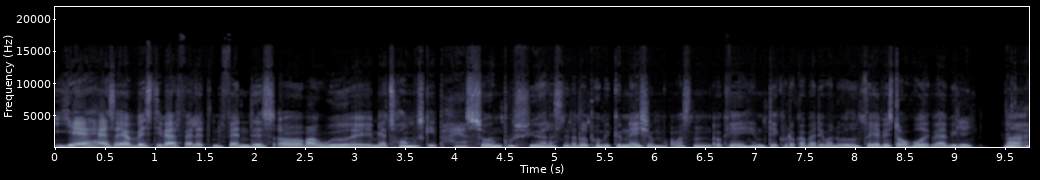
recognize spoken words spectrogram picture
Ja, altså jeg vidste i hvert fald, at den fandtes og var ude. Øh, men jeg tror måske bare, at jeg så en brochure eller sådan noget på mit gymnasium, og var sådan, okay, jamen, det kunne da godt være, det var noget, for jeg vidste overhovedet ikke, hvad jeg ville. Nej.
